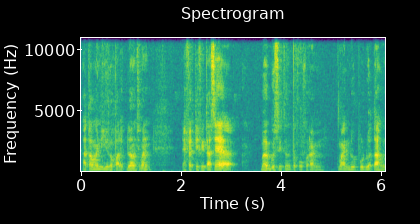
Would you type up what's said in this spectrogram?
atau main di Europa League doang cuman efektivitasnya bagus itu untuk ukuran pemain 22 tahun.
